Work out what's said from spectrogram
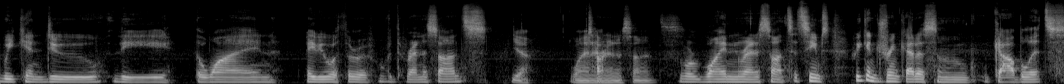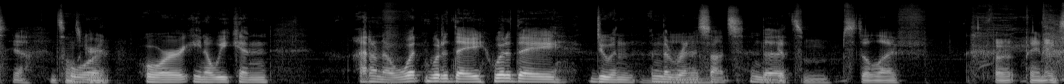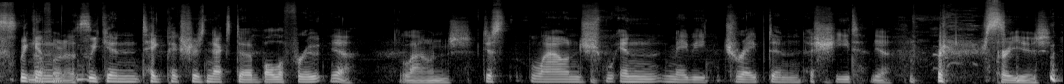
we can do the the wine maybe with the with the Renaissance Yeah. Wine and Renaissance. or wine and Renaissance. It seems we can drink out of some goblets, Yeah, that sounds or great. or you know we can. I don't know what what did they what did they do in in the mm, Renaissance in the Get some still life pho- paintings. we no can photos. we can take pictures next to a bowl of fruit yeah. Lounge. just lounge in maybe draped in a sheet Yeah. per usual.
